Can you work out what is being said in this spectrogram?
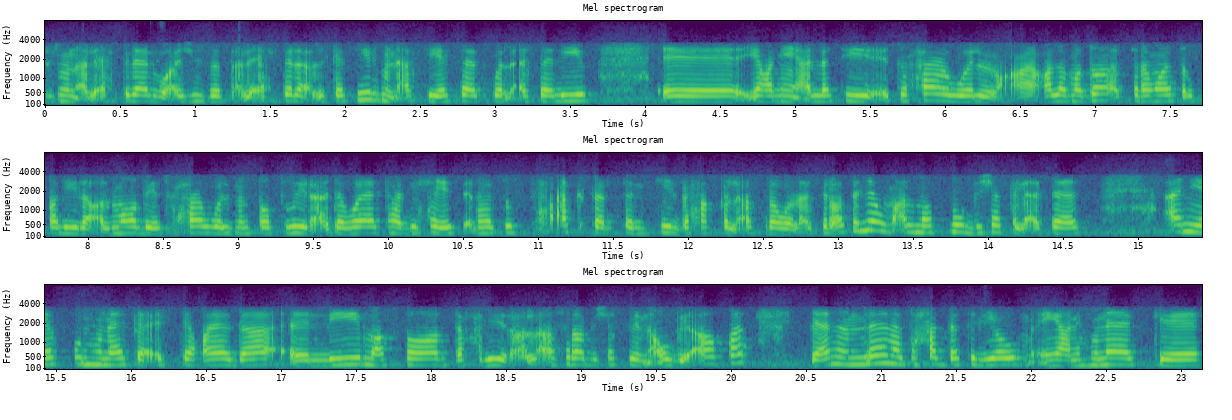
سجون الاحتلال وأجهزة الاحتلال الكثير من السياسات والأساليب يعني التي تحاول على مدار السنوات القليلة الماضية تحاول من تطوير أدواتها بحيث إنها تصبح أكثر تنكيل بحق الأسرى والاسيرات، اليوم المطلوب بشكل أساس أن يكون هناك استعادة لمسار تحرير الأسرى بشكل أو بآخر لأننا لا نتحدث اليوم يعني هناك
